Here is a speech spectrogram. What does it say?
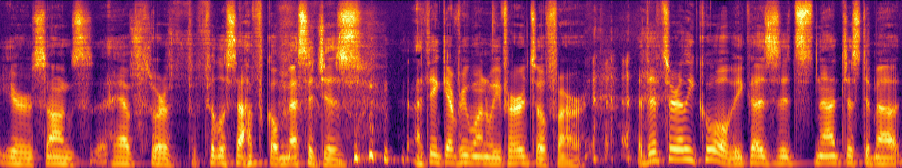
your songs have sort of philosophical messages. I think everyone we've heard so far. That's really cool because it's not just about,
